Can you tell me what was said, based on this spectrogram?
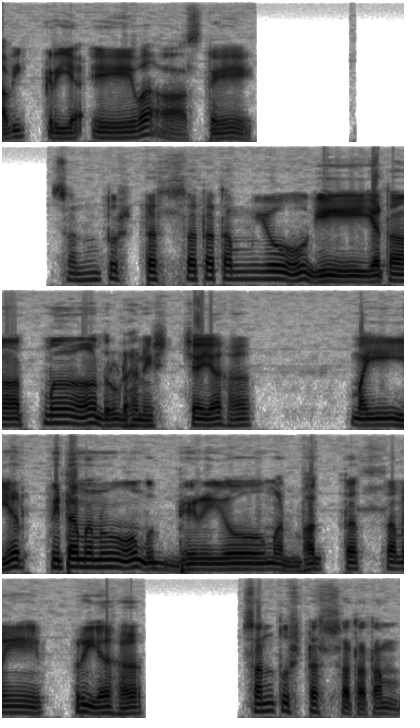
अविक्रिय एव आस्ते। सन्तुष्टः सततम् योगी यतात्मा दृढनिश्चयः। मय्यर्पितमनो बुद्धिर्यो मद्भक्तः समे प्रियः। सन्तुष्टः सततम्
